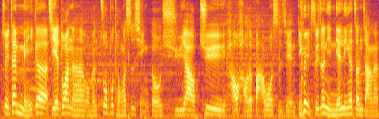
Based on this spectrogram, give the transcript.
所以在每一个阶段呢，我们做不同的事情都需要去好好的把握时间，因为随着你年龄的增长呢，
